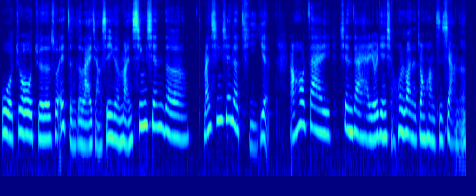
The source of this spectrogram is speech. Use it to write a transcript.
我就觉得说，哎，整个来讲是一个蛮新鲜的。蛮新鲜的体验，然后在现在还有一点小混乱的状况之下呢，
